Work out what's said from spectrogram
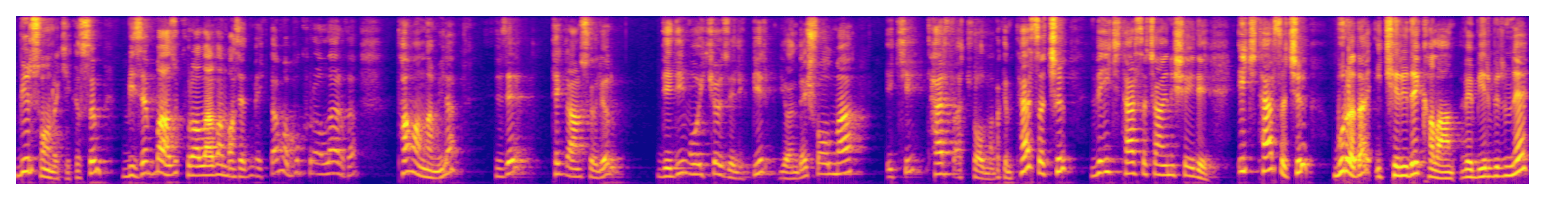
Bir sonraki kısım bize bazı kurallardan bahsetmekte ama bu kurallar da tam anlamıyla size tekrar söylüyorum. Dediğim o iki özellik. Bir yöndeş olma, iki ters açı olma. Bakın ters açı ve iç ters açı aynı şey değil. İç ters açı burada içeride kalan ve birbirine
